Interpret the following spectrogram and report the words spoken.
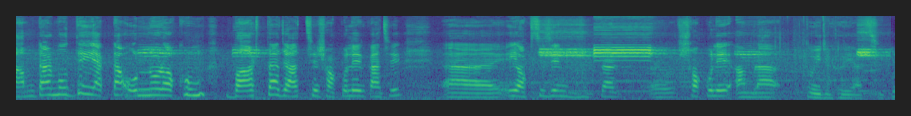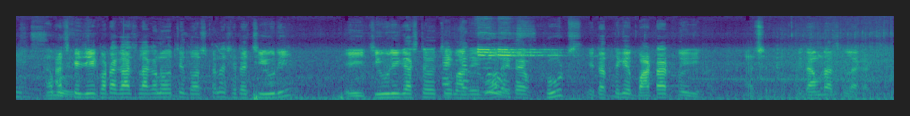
নামটার মধ্যেই একটা অন্যরকম বার্তা যাচ্ছে সকলের কাছে। এই অক্সিজেন গ্রুপটার সকলে আমরা তৈরি হয়ে আছি। আজকে যে কটা গাছ লাগানো হচ্ছে দশখানা সেটা চিউরি এই চিউরি গাছটা হচ্ছে একটা মাদের এটা ফ্রুটস এটার থেকে বাটার তৈরি হয়। আচ্ছা। এটা আমরা আজকে লাগাচ্ছি।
